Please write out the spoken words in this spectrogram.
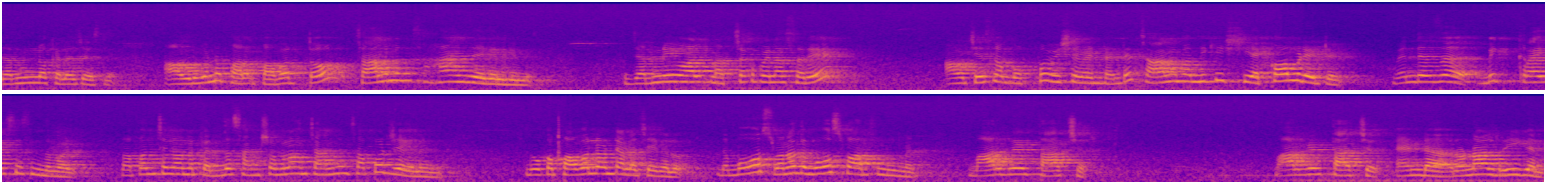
జర్మనీలోకి ఎలో చేసింది. ఆవిడ కూడా పవర్ పవర్తో చాలామంది సహాయం చేయగలిగింది. జర్మనీ వాళ్ళకి నచ్చకపోయినా సరే ఆవిడ చేసిన గొప్ప విషయం ఏంటంటే చాలామందికి she accommodated when there is a big crisis in the world ప్రపంచంలో ఉన్న పెద్ద సంక్షోభంలో ఆమె చాలా సపోర్ట్ చేయగలిగింది. నువ్వు ఒక పవర్లో ఉంటే అలా చేయగలవు. The most one of the most powerful women Margaret Thatcher Margaret Thatcher and Ronald Reagan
